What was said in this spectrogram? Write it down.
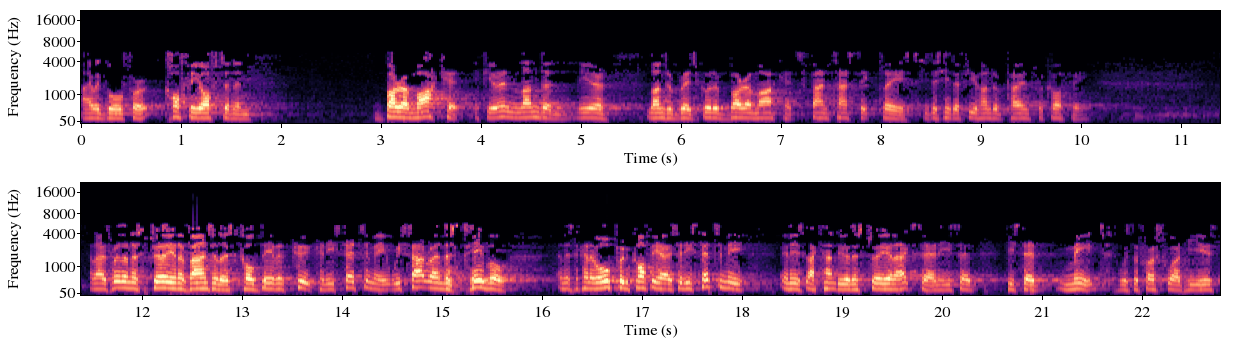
I would go for coffee often in Borough Market. If you're in London, near London Bridge, go to Borough Market. Fantastic place. You just need a few hundred pounds for coffee. And I was with an Australian evangelist called David Cook, and he said to me, we sat around this table, and it's a kind of open coffee house, and he said to me, in his, I can't do an Australian accent, he said, he said, mate was the first word he used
